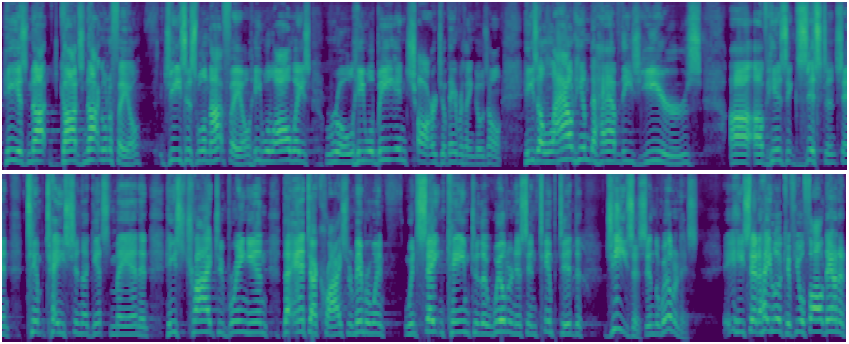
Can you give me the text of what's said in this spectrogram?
He is not, God's not going to fail. Jesus will not fail. He will always rule. He will be in charge of everything goes on. He's allowed him to have these years uh, of his existence and temptation against man. And he's tried to bring in the Antichrist. Remember when, when Satan came to the wilderness and tempted Jesus in the wilderness? He said, Hey, look, if you'll fall down and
